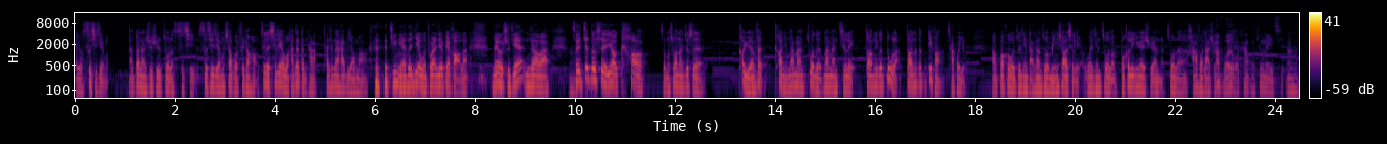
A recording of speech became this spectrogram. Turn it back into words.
有四期节目，啊，断断续续做了四期，四期节目效果非常好。这个系列我还在等他，他现在还比较忙，今年的业务突然间变好了，没有时间，你知道吧？所以这都是要靠怎么说呢？就是靠缘分，靠你慢慢做的，慢慢积累到那个度了，到那个地方了才会有。啊，包括我最近打算做名校系列，我已经做了伯克利音乐学院的，做了哈佛大学。哈佛的我看我听过那一期，嗯。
